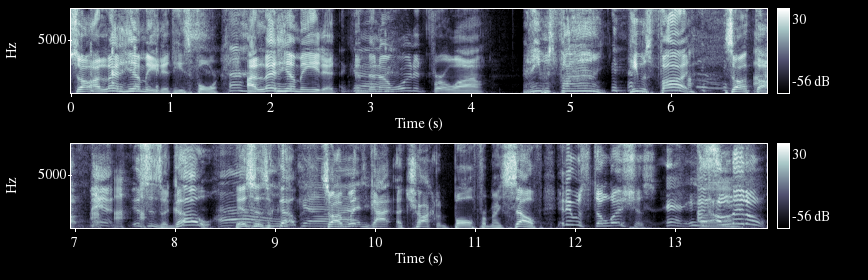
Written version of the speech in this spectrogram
So I let him eat it. He's four. I let him eat it, and then I waited for a while, and he was fine. He was fine. So I thought, man, this is a go. This is a go. So I went and got a chocolate bowl for myself, and it was delicious. It A, a little.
